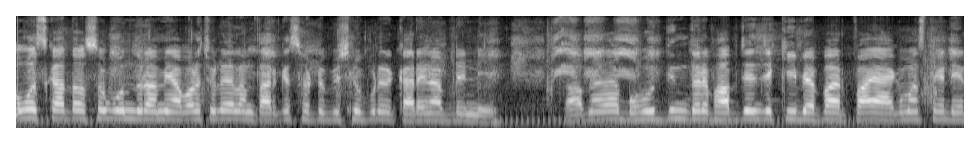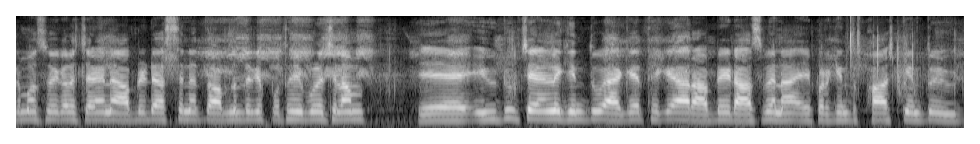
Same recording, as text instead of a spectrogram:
নমস্কার দর্শক বন্ধুরা আমি আবারও চলে এলাম তারকেশ্বর টু বিষ্ণুপুরের কারেন্ট আপডেট নিয়ে। তো আপনারা বহুত দিন ধরে ভাবছেন যে কী ব্যাপার প্রায় এক মাস থেকে দেড় মাস হয়ে গেল চ্যানেলে আপডেট আসছে না তো আপনাদেরকে প্রথমেই বলেছিলাম যে ইউটিউব চ্যানেলে কিন্তু আগে থেকে আর আপডেট আসবে না এরপর কিন্তু ফার্স্ট কিন্তু ইউ-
